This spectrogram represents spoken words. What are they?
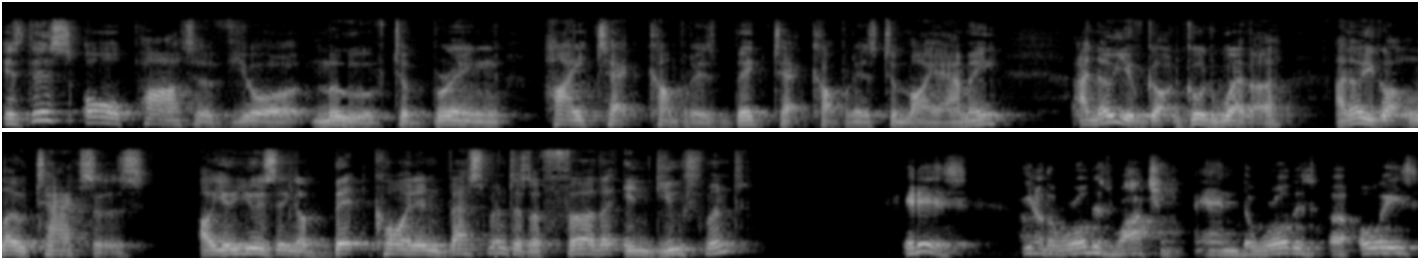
Is this all part of your move to bring high tech companies, big tech companies to Miami? I know you've got good weather. I know you've got low taxes. Are you using a Bitcoin investment as a further inducement? It is. You know, the world is watching and the world is uh, always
